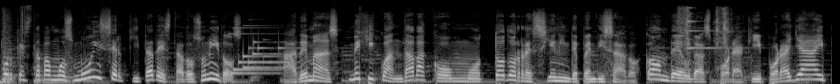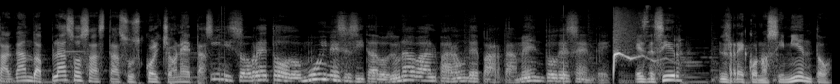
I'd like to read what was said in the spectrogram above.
porque estábamos muy cerquita de Estados Unidos. Además, México andaba como todo recién independizado, con deudas por aquí y por allá y pagando a plazos hasta sus colchonetas. Y sobre todo muy necesitado de un aval para un departamento decente. Es decir, el reconocimiento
